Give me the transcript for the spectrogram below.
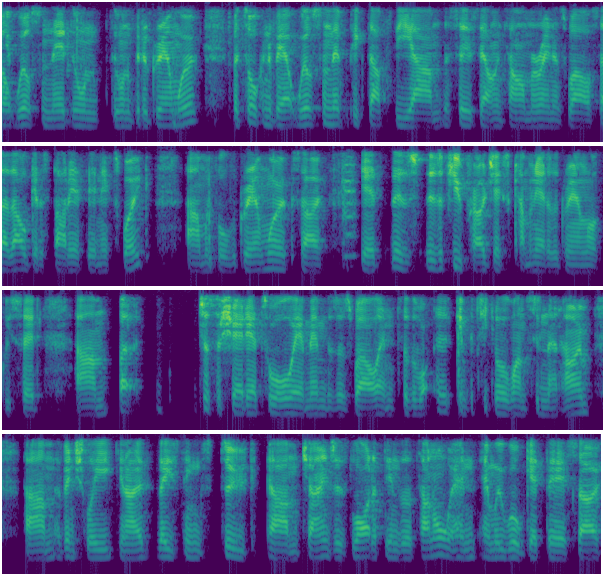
Got Wilson there doing doing a bit of groundwork. But talking about Wilson, they've picked up the um, the CSL in Tullamarine as well, so they'll get a start out there next week um, with all the groundwork. So yeah, there's there's a few projects coming out of the ground, like we said. Um, but just a shout out to all our members as well, and to the in particular ones in that home. Um, eventually, you know, these things do um, change. There's light at the end of the tunnel, and, and we will get there. So,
